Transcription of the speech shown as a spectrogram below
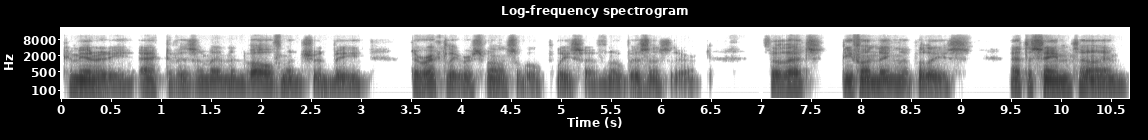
community activism and involvement should be directly responsible. Police have no business there. So that's defunding the police. At the same time,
